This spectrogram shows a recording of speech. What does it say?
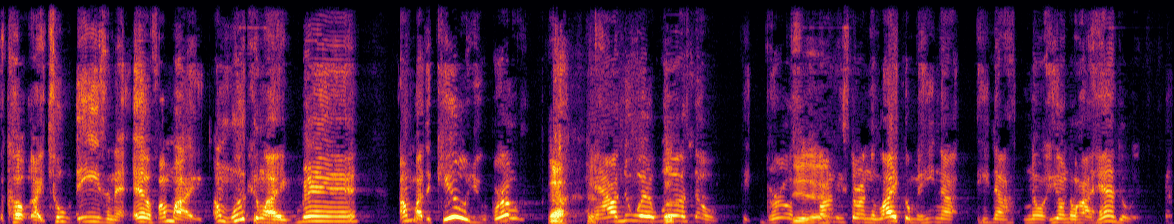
a couple, like two D's and an F. I'm like, I'm looking like, man, I'm about to kill you, bro. And I knew what it was though. Girls Yeah. finally starting to like him, and he not, he not, know, he don't know how to handle it.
